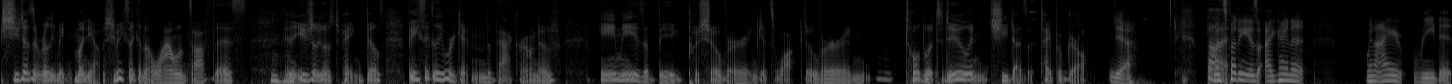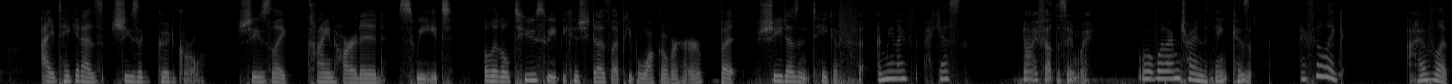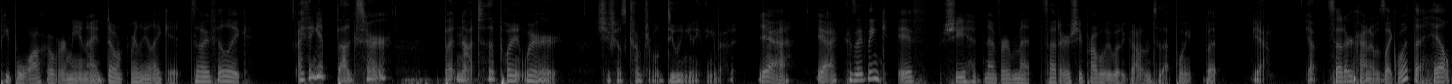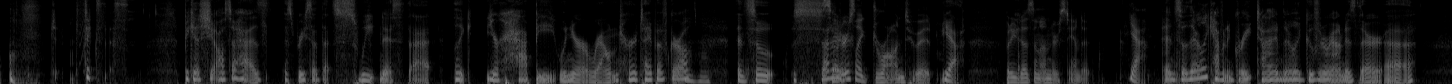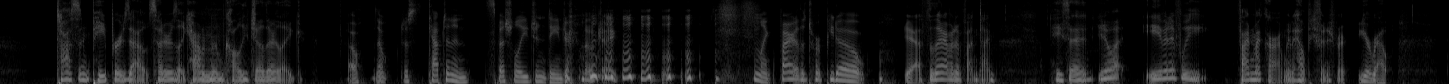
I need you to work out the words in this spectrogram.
she doesn't really make money off. She makes like an allowance off this, Mm-hmm. and it usually goes to paying bills. Basically, we're getting the background of Amy is a big pushover and gets walked over and told what to do, and she does it type of girl. Yeah. But What's funny is I kind of, when I read it, I take it as she's a good girl. She's like kind hearted, sweet, a little too sweet because she does let people walk over her, but she doesn't take offense. I mean, I, I guess, no, I felt the same way. well, what I'm trying to think, because I feel like I've let people walk over me and I don't really like it. So I feel like, I think it bugs her, but not to the point where she feels comfortable doing anything about it. yeah, yeah. Because I think if she had never met Sutter, she probably would have gotten to that point. But Yeah. Yep. Sutter kind of was like, what the hell? Fix this. Because she also has, as Bri said, that sweetness that like you're happy when you're around her type of girl. And so Sutter, Sutter's like drawn to it, yeah. but he doesn't understand it. Yeah. And so they're like having a great time. They're like goofing around as they're uh tossing papers out. Sutter's like having them call each other like, Oh, no, just Captain and Special Agent Danger. okay. I'm like, fire the torpedo. yeah. So they're having a fun time. He said, You know what? Even if we find my car, I'm gonna help you finish my, your route.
